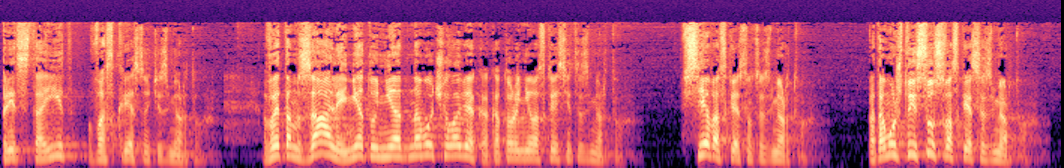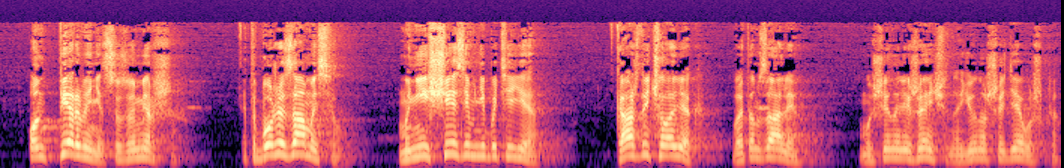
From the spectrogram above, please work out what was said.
предстоит воскреснуть из мертвых. В этом зале нету ни одного человека, который не воскреснет из мертвых. Все воскреснут из мертвых. Потому что Иисус воскрес из мертвых. Он первенец из умерших. Это Божий замысел. Мы не исчезнем в небытие. Каждый человек в этом зале, мужчина или женщина, юноша и девушка,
